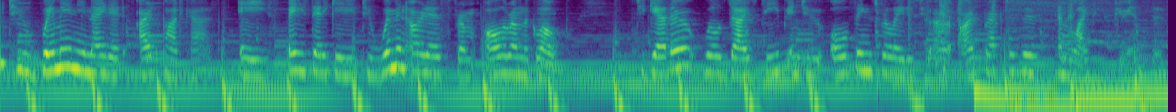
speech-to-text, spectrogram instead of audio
Welcome to Women United Art Podcast, a space dedicated to women artists from all around the globe. Together, we'll dive deep into all things related to our art practices and life experiences.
